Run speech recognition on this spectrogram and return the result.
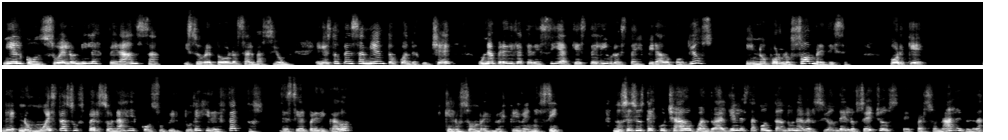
ni el consuelo, ni la esperanza, y sobre todo la salvación. En estos pensamientos, cuando escuché una prédica que decía que este libro está inspirado por Dios y no por los hombres, dice, porque nos muestra sus personajes con sus virtudes y defectos, decía el predicador que los hombres no escriben así. No sé si usted ha escuchado cuando alguien le está contando una versión de los hechos eh, personales, ¿verdad?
